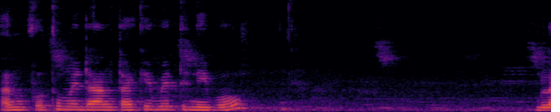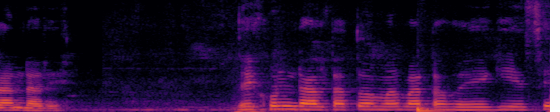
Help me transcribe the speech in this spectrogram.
আমি প্রথমে ডালটাকে বেটে নিব। ব্লান্ডারে। দেখুন, ডালটা তো আমার বাটা হয়ে গিয়েছে।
